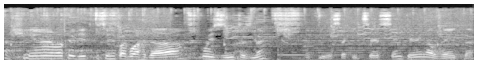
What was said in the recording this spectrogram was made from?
Caixinha eu acredito que seja para guardar coisitas, né? Aqui, essa aqui de 61,90.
